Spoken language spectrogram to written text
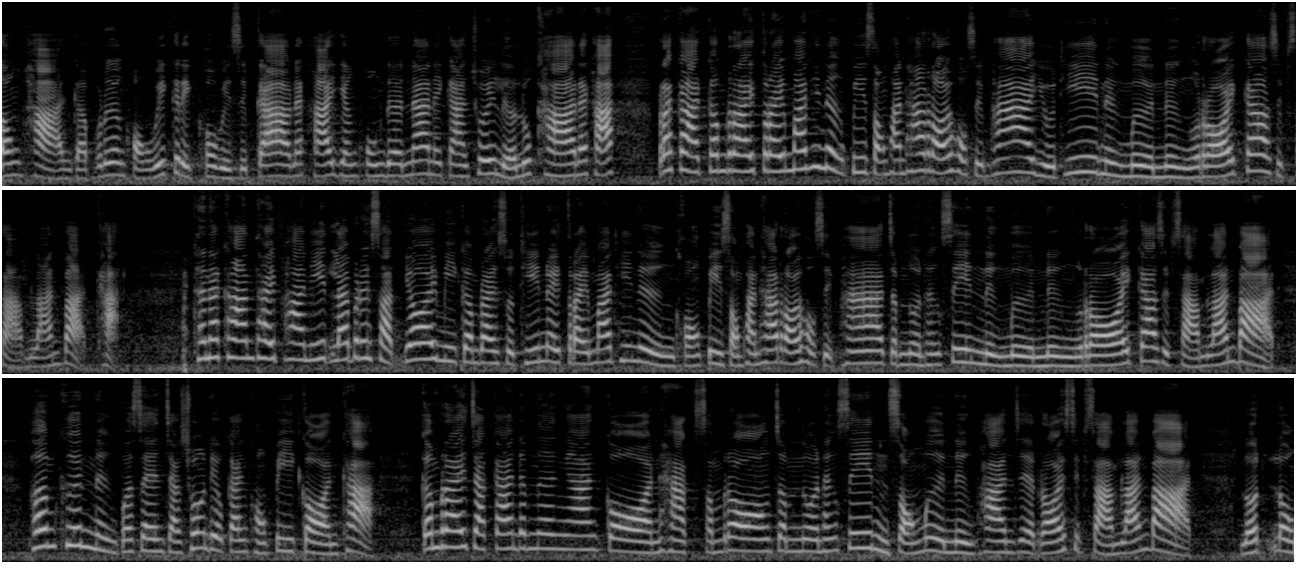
ต้องผ่านกับเรื่องของวิกฤตโควิด -19 นะคะ ยังคงเดินหน้าในการช่วยเหลือลูกค้านะคะ ประกาศกำไรไตรมาสที่ 1 ปี 2565 อยู่ที่ 1193 ล้านบาทค่ะ ธนาคารไทยพาณิชย์และบริษัทย่อยมีกำไรสุทธิในไตรมาสที่ 1 ของปี 2565 จำนวนทั้งสิ้น 1193 ล้านบาท เพิ่มขึ้น 1%จากช่วงเดียวกันของปีก่อนค่ะ กำไรจากการดำเนินงานก่อนหักสำรองจำนวนทั้งสิ้น 21,713 ล้านบาท ลดลง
